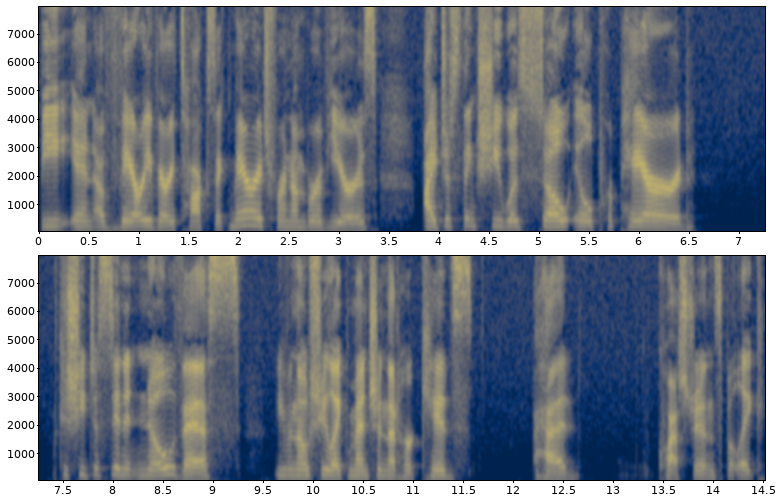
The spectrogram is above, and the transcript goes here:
be in a very very toxic marriage for a number of years. I just think she was so ill prepared because she just didn't know this even though she like mentioned that her kids had questions but like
